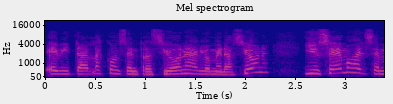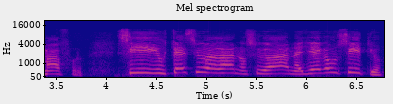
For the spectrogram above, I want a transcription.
evitar las concentraciones, aglomeraciones y usemos el semáforo. Si usted ciudadano ciudadana llega a un sitio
